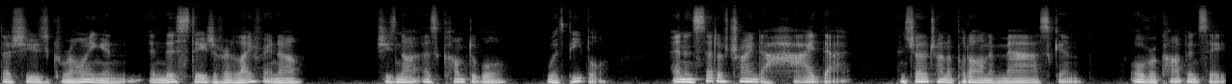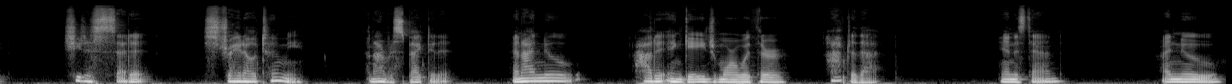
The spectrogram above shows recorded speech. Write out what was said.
that she's growing in, in this stage of her life right now. She's not as comfortable with people. And instead of trying to hide that, instead of trying to put on a mask and overcompensate, she just said it straight out to me. And I respected it. And I knew how to engage more with her after that. You understand? I knew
